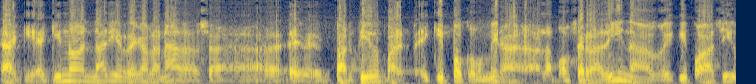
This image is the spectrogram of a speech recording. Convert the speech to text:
Aquí, aquí no nadie regala nada, o sea, eh, partidos para equipos como mira la Ponferradina, o equipos así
